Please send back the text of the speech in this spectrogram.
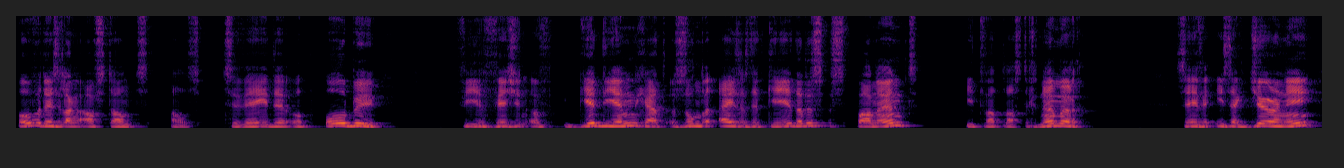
over deze lange afstand als tweede op Obu. 4 Vision of Gideon gaat zonder ijzers dit keer. Dat is spannend. Iets wat lastig nummer. 7 Isaac Journey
